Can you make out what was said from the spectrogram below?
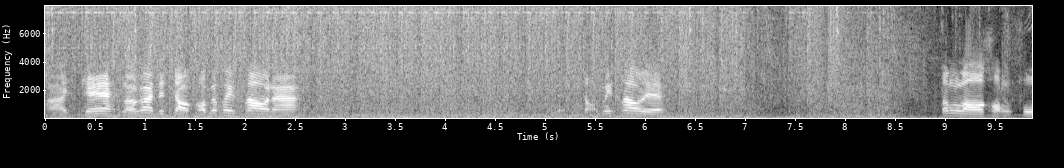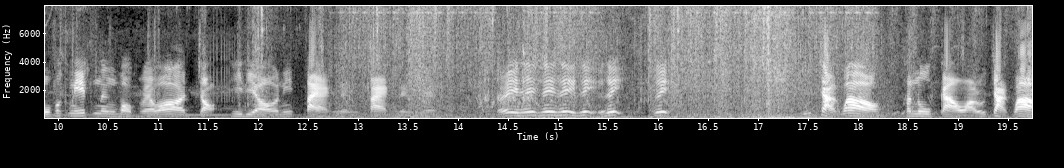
โอเคเราก็จจะเจาะเขาไม่ค่อยเข้านะฮะเจาะไม่เข้าเลย ต้องรอของฟูสักนิดนึงบอกเลยว่าเจาะทีเดียวนี่แตกหนึ่งแตกหนึ่งเลยเฮ้ยเฮ้ยเฮ้ยเฮ้ยเฮ้ยเฮ้ยเฮ้ยรู้จักเปล่าธนูเก่าอะ รู้จักเปล่า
